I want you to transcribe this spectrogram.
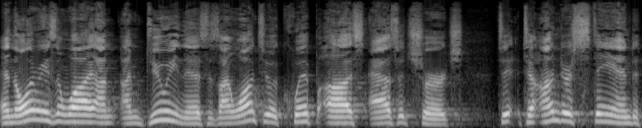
And the only reason why I'm, I'm doing this is I want to equip us as a church to, to understand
